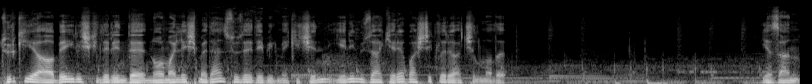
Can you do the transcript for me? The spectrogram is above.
Türkiye-AB ilişkilerinde normalleşmeden söz edebilmek için yeni müzakere başlıkları açılmalı. Yazan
